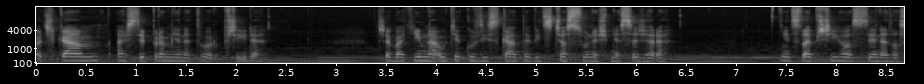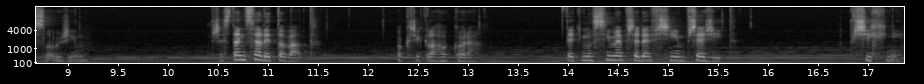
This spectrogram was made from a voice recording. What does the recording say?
Počkám, až si pro mě netvor přijde. Třeba tím na útěku získáte víc času, než mě sežere. Nic lepšího si nezasloužím. Přestaň se litovat, okřikla ho Kora. Teď musíme především přežít. Všichni.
